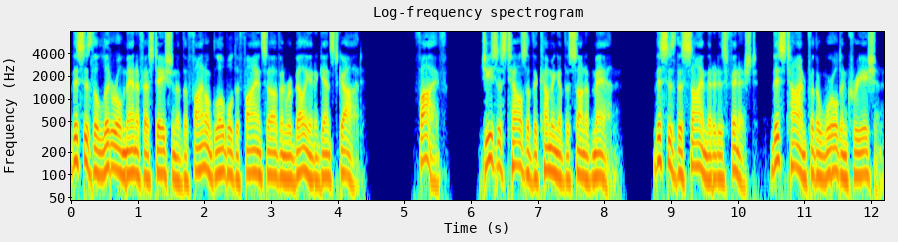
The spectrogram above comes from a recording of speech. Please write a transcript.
This is the literal manifestation of the final global defiance of and rebellion against God. 5. Jesus tells of the coming of the Son of Man. This is the sign that it is finished, this time for the world and creation.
